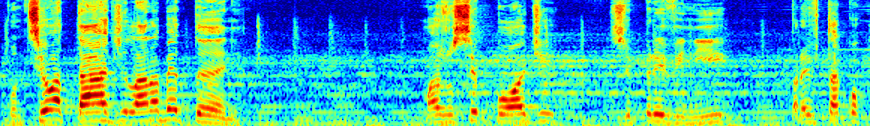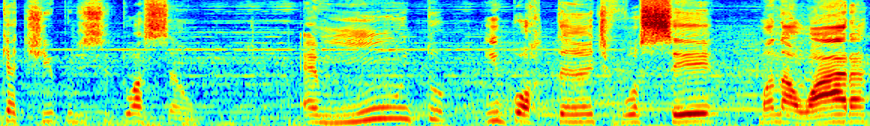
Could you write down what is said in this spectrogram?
Aconteceu à tarde lá na Betânia. Mas você pode se prevenir para evitar qualquer tipo de situação. É muito importante você, Manauara,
